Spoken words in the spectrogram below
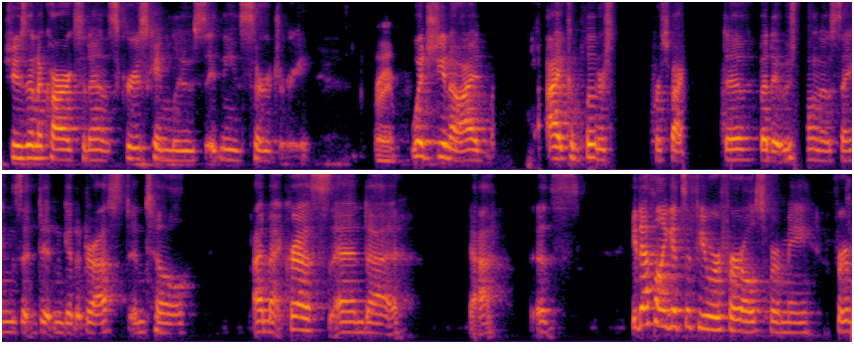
she was in a car accident screws came loose it needs surgery. Right. Which you know i i completely perspective but it was one of those things that didn't get addressed until I met Chris, and uh, yeah, it's he definitely gets a few referrals from me for,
